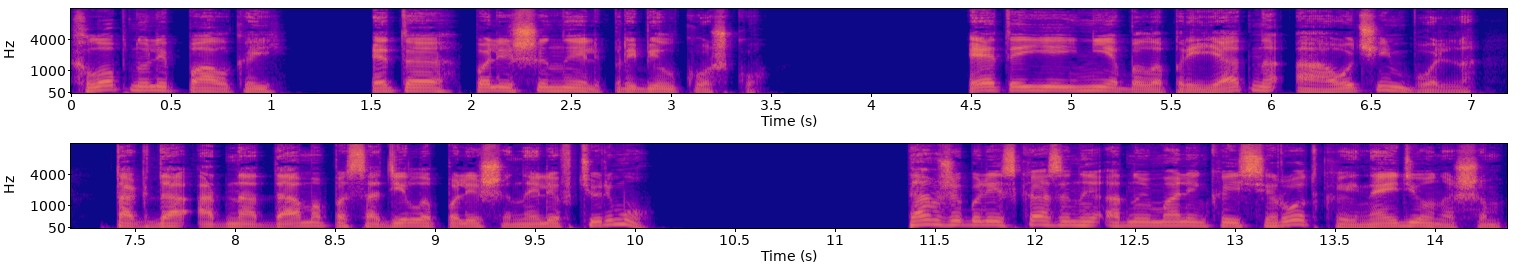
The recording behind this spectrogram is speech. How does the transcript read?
Хлопнули палкой. Это Полишинель прибил кошку. Это ей не было приятно, а очень больно. Тогда одна дама посадила Полишинеля в тюрьму. Там же были сказаны одной маленькой сироткой, найденышем,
